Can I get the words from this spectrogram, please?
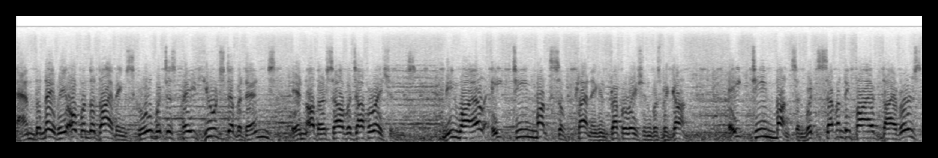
And the Navy opened a diving school which has paid huge dividends in other salvage operations. Meanwhile, 18 months of planning and preparation was begun. 18 months in which 75 divers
